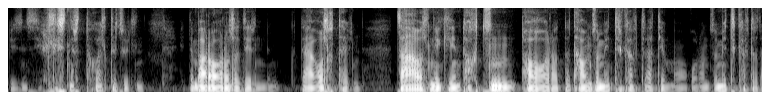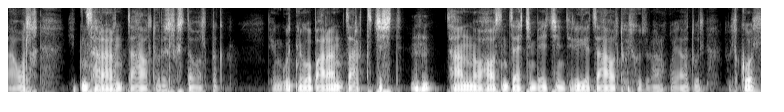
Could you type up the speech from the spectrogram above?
бизнес эрхлэгч нарт тохиолдог зүйл нь хэдэн баруун оруулаад ирнэ. Гэдэг агуулга тавина. Заавал нэг юм тогтсон тоогоор одоо 500 м квадрат юм уу 300 м квадрат агуулах хэдэн сараар нь заавал түрээслэх хэрэгтэй болдог. Тэнгүүт нөгөө бараа нь зарагдчих штт. Цаана нөгөө хоосон зайчин байж ин тэрийгэ заавал төлөхөө зүр аргагүй. Ягаад гэвэл төлөхгүй бол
